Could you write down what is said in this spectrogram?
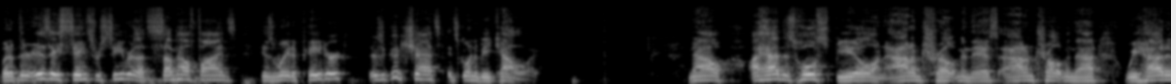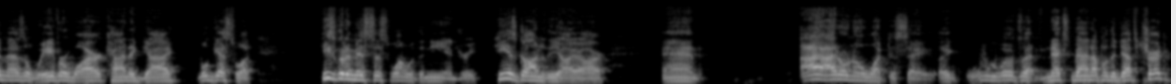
But if there is a Saints receiver that somehow finds his way to pay dirt, there's a good chance it's going to be Callaway. Now, I had this whole spiel on Adam Trautman this, Adam Trautman that. We had him as a waiver wire kind of guy. Well, guess what? He's going to miss this one with a knee injury. He has gone to the IR, and I, I don't know what to say. Like, what's that? Next man up on the depth chart?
